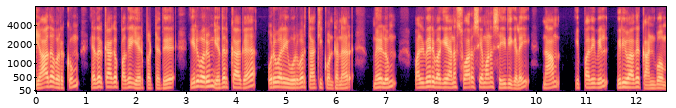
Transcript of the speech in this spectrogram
யாதவருக்கும் எதற்காக பகை ஏற்பட்டது? இருவரும் எதற்காக ஒருவரை ஒருவர் தாக்கிக் கொண்டனர்? மேலும் பல்வேறு வகையான சுவாரஸ்யமான செய்திகளை நாம் இப்பதிவில் விரிவாக காண்போம்.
